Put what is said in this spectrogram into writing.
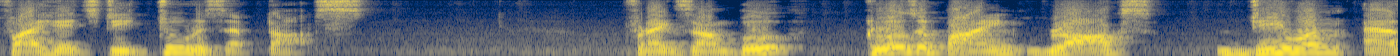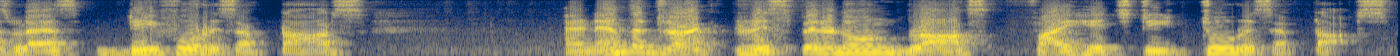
5-HT2 receptors. For example, clozapine blocks D1 as well as D4 receptors and another drug risperidone blocks 5-HT2 receptors.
